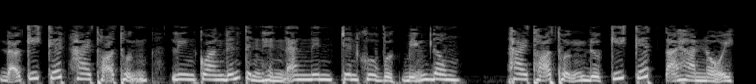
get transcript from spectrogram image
đã ký kết hai thỏa thuận liên quan đến tình hình an ninh trên khu vực Biển Đông. Hai thỏa thuận được ký kết tại Hà Nội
